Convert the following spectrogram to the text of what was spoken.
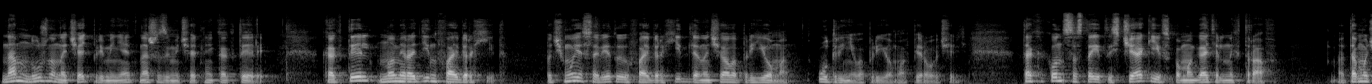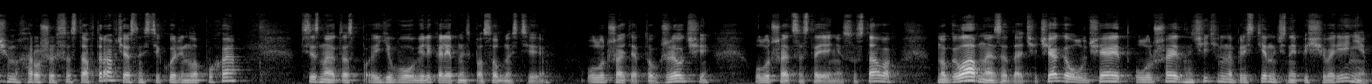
нам нужно начать применять наши замечательные коктейли. Коктейль номер один Fiber Hit – Почему я советую файберхит для начала приема, утреннего приема в первую очередь? Так как он состоит из чаги и вспомогательных трав. Там очень хороший состав трав, в частности корень лопуха. Все знают о его великолепной способности улучшать отток желчи, улучшать состояние суставов. Но главная задача – чага улучшает, улучшает значительно пристеночное пищеварение.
